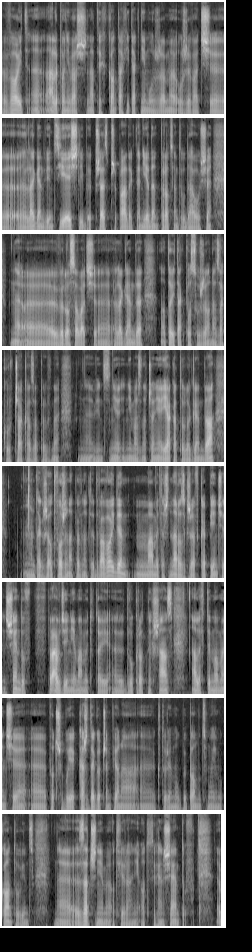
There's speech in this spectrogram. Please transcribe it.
Void, ale ponieważ na tych kontach i tak nie możemy używać legend, więc jeśli by przez przypadek ten 1% udało się wylosować legendę, no to i tak posłuży ona za kurczaka zapewne, więc nie, nie ma znaczenia jaka to legenda. Także otworzę na pewno te dwa wojdy. Mamy też na rozgrzewkę 5 Ancientów. Wprawdzie nie mamy tutaj e, dwukrotnych szans, ale w tym momencie e, potrzebuję każdego czempiona, e, który mógłby pomóc mojemu kontu, więc zaczniemy otwieranie od tych Ancientów.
